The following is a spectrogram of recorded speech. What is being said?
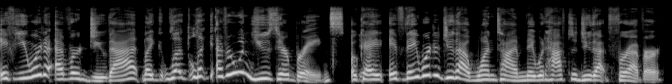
if you were to ever do that, like like, like everyone use their brains, okay? If they were to do that one time, they would have to do that forever.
